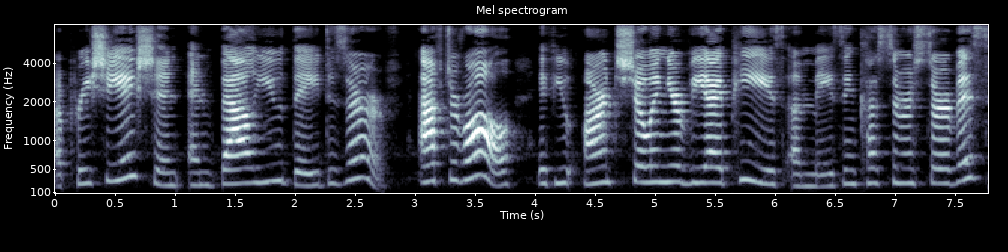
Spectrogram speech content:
appreciation, and value they deserve. After all, if you aren't showing your VIPs amazing customer service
